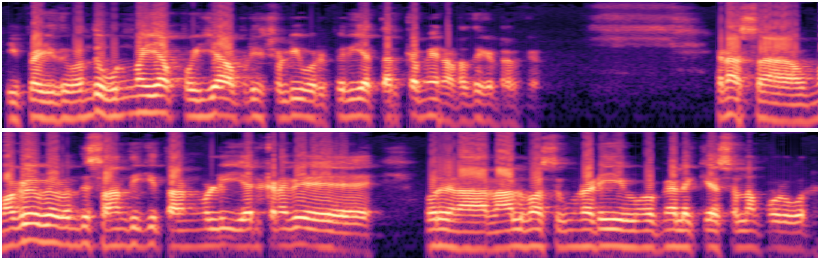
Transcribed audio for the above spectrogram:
இப்போ இது வந்து உண்மையா பொய்யா அப்படின்னு சொல்லி ஒரு பெரிய தர்க்கமே நடந்துக்கிட்டு இருக்கு. ஏன்னா ச மகளிர்கள் வந்து சாந்திக்கு தான்மொழி ஏற்கனவே ஒரு நா- நாலு மாதத்துக்கு முன்னாடி இவங்க மேலே கேஸ் எல்லாம் போட ஒரு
